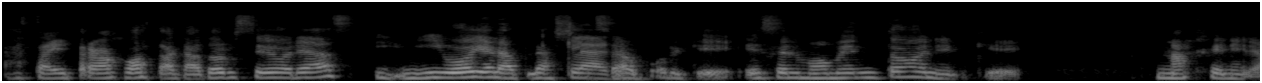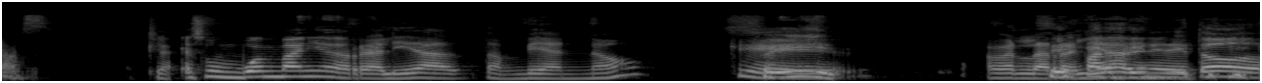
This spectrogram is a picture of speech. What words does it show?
hasta ahí trabajo hasta 14 horas y ni voy a la playa. Claro. porque es el momento en el que más generas. Claro. Es un buen baño de realidad también, ¿no? sí. A ver, la realidad tiene de todo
